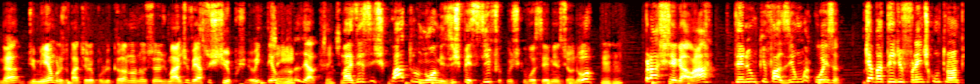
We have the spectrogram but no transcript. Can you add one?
né, de membros do Partido Republicano nos seus mais diversos tipos. Eu entendo sim, todas elas. Sim, sim. Mas esses quatro nomes específicos que você mencionou, uhum. para chegar lá, teriam que fazer uma coisa. Que é bater de frente com o Trump.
